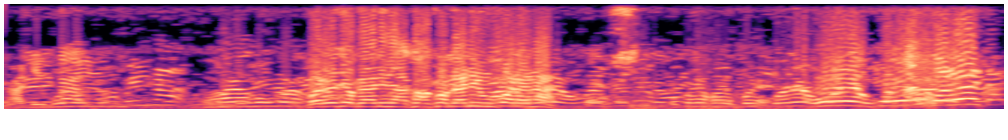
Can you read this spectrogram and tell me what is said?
ગાડી બોલાવી. ભરે જો ગાડી આખો આખો ગાડી ઉપર હે ના. બોલે.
